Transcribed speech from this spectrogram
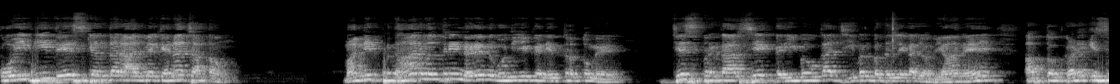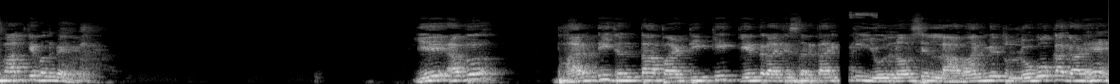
कोई भी देश के अंदर आज मैं कहना चाहता हूँ, माननीय प्रधानमंत्री नरेंद्र मोदी जी के नेतृत्व में जिस प्रकार से गरीबों का जीवन बदलने का जो अभियान है, अब तो गढ़ इस बात के बन गए हैं। ये अब भारतीय जनता पार्टी की केंद्र राज्य सरकार की योजनाओं से लाभान्वित तो लोगों का गढ़ है।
